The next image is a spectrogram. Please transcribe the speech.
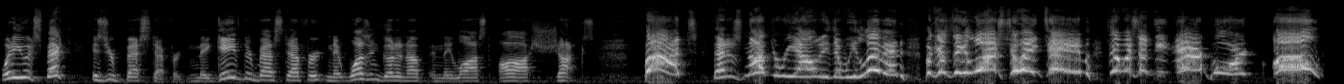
What do you expect is your best effort. And they gave their best effort and it wasn't good enough and they lost. Aw, shucks. But that is not the reality that we live in because they lost to a team that was at the airport all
